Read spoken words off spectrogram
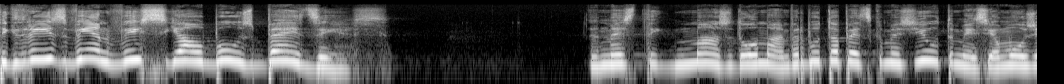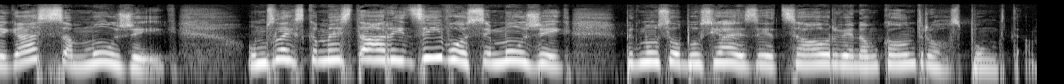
tik drīz vien viss jau būs beidzies. Tad mēs tik maz domājam, varbūt tāpēc, ka mēs jūtamies jau mūžīgi, esam mūžīgi. Un mums liekas, ka mēs tā arī dzīvosim mūžīgi, bet mums vēl būs jāaiziet cauri vienam kontrols punktam.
